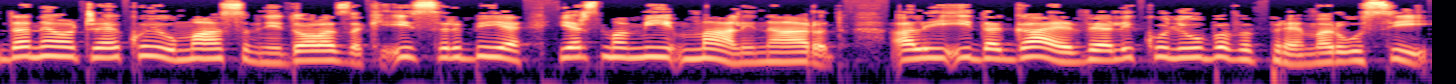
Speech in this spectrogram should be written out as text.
da ne očekuju masovni dolazak iz Srbije jer smo mi mali narod, ali i da gaje veliku ljubav prema Rusiji.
